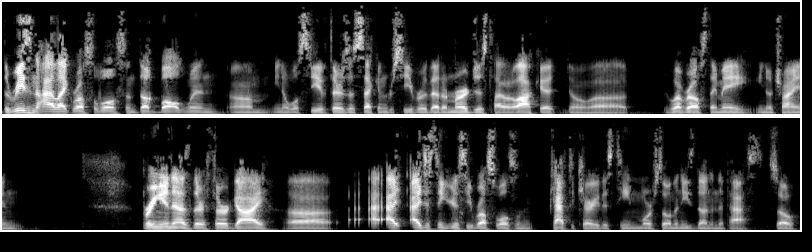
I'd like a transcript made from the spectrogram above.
the reason I like Russell Wilson, Doug Baldwin, um, you know, we'll see if there's a second receiver that emerges, Tyler Lockett, you know, uh, whoever else they may, you know, try and bring in as their third guy. Uh, I, I just think you're going to see Russell Wilson have to carry this team more so than he's done in the past. So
